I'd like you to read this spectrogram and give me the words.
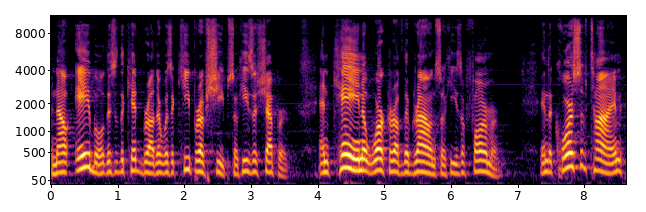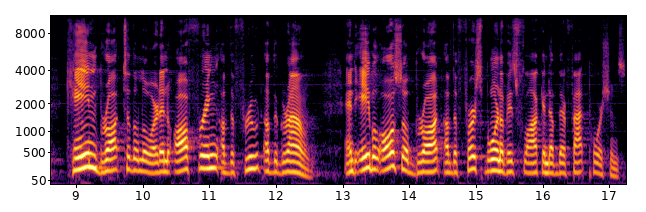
Now, Abel, this is the kid brother, was a keeper of sheep, so he's a shepherd. And Cain, a worker of the ground, so he's a farmer. In the course of time, Cain brought to the Lord an offering of the fruit of the ground. And Abel also brought of the firstborn of his flock and of their fat portions.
